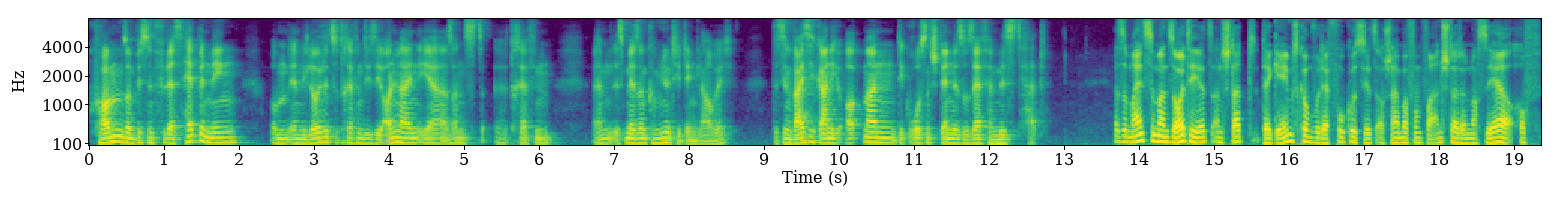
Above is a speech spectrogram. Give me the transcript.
kommen so ein bisschen für das Happening, um irgendwie Leute zu treffen, die sie online eher sonst äh, treffen. Ähm, ist mehr so ein Community-Ding, glaube ich. Deswegen weiß ich gar nicht, ob man die großen Stände so sehr vermisst hat. Also meinst du, man sollte jetzt anstatt der Gamescom, wo der Fokus jetzt auch scheinbar vom Veranstalter noch sehr auf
